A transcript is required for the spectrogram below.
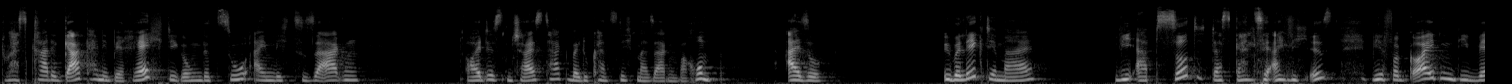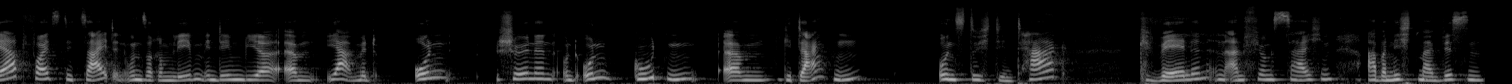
du hast gerade gar keine Berechtigung dazu, eigentlich zu sagen, heute ist ein Scheißtag, weil du kannst nicht mal sagen, warum. Also, überleg dir mal, wie absurd das Ganze eigentlich ist. Wir vergeuden die wertvollste Zeit in unserem Leben, indem wir ähm, ja mit unschönen und unguten ähm, Gedanken uns durch den Tag quälen, in Anführungszeichen, aber nicht mal wissen,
